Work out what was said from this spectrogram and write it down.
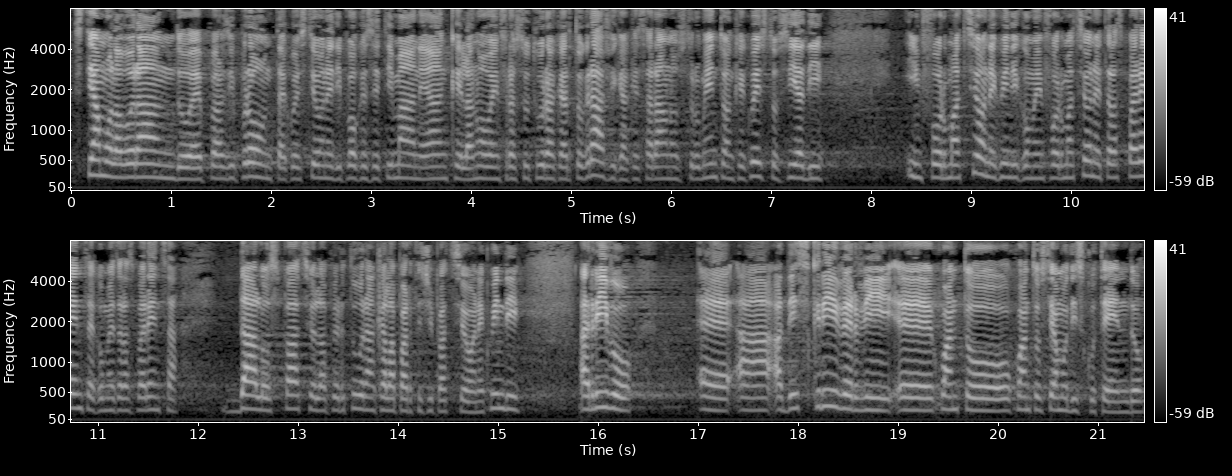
Stiamo lavorando, è quasi pronta, è questione di poche settimane, anche la nuova infrastruttura cartografica che sarà uno strumento anche questo sia di informazione, quindi come informazione e trasparenza e come trasparenza dà lo spazio e l'apertura anche alla partecipazione. Quindi arrivo eh, a, a, descrivervi eh, quanto, quanto stiamo discutendo.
